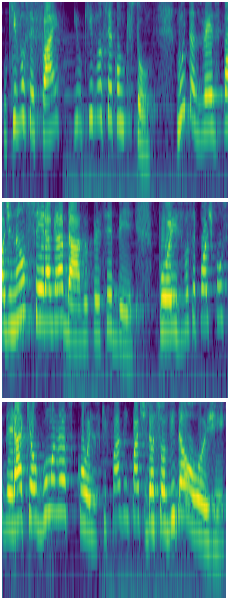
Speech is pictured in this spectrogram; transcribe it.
o que você faz e o que você conquistou. Muitas vezes pode não ser agradável perceber, pois você pode considerar que algumas das coisas que fazem parte da sua vida hoje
